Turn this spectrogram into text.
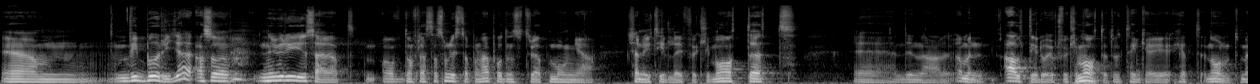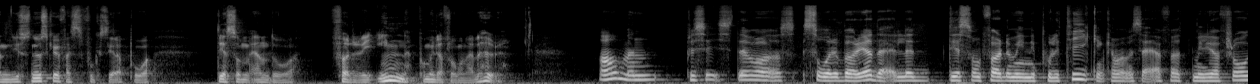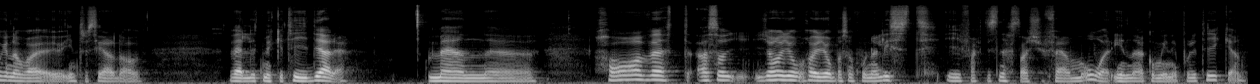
Ehm, vi börjar, alltså nu är det ju så här att av de flesta som lyssnar på den här podden så tror jag att många känner ju till dig för klimatet. Eh, dina, ja, men allt det du har gjort för klimatet och det tänker jag är helt enormt. Men just nu ska vi faktiskt fokusera på det som ändå förde dig in på miljöfrågorna, eller hur? Ja, men precis. Det var så det började. Eller det som förde mig in i politiken kan man väl säga. För att miljöfrågorna var jag ju intresserad av väldigt mycket tidigare. Men eh, havet, alltså jag har jobbat som journalist i faktiskt nästan 25 år innan jag kom in i politiken.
